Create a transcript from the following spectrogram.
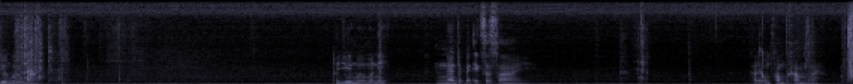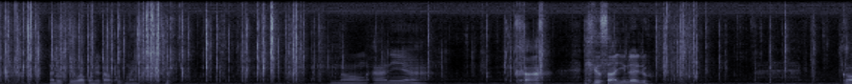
ยื่นมือมา ถ้ายื่นมือมานี้น่าจะเป็นเอ็กซ์ไซส์ถ้าที่ผมคำคำนะมาดูซิว่าผมจะเดาถูกไหม น้องอาเนี่ยขาเอ็กซ์ไซส์ยิ่งได้ดู ก็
